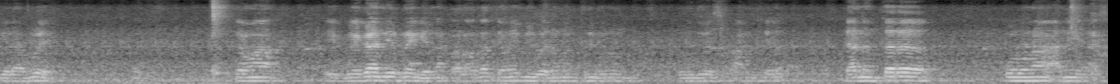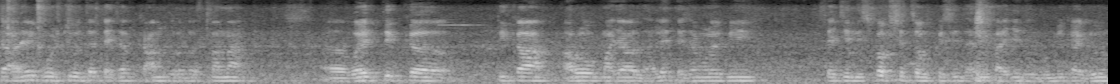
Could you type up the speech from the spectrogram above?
गेल्यामुळे तेव्हा एक वेगळा निर्णय घेण्यात आला होता. तेव्हाही मी वनमंत्री म्हणून दोन दिवस काम केलं. त्यानंतर कोरोना आणि अशा अनेक गोष्टी होत्या. त्याच्यात काम करत असताना वैयक्तिक टीका आरोप माझ्यावर झाले. त्याच्यामुळे मी त्याची निष्पक्ष चौकशी झाली पाहिजे. ही भूमिका घेऊन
